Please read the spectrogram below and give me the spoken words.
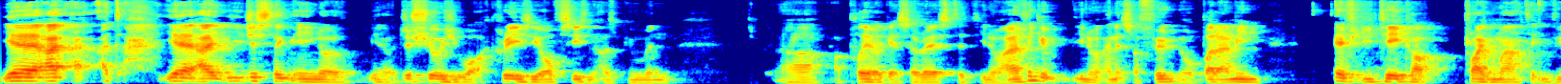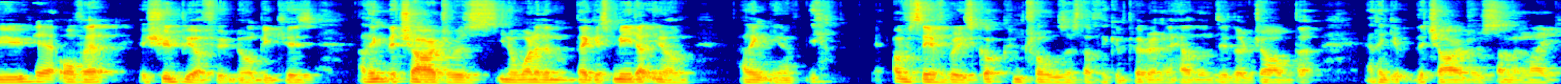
yeah, I, I, I, yeah, I, you just think you know, you know, just shows you what a crazy off season it has been when uh, a player gets arrested. You know, I think it, you know, and it's a footnote. But I mean, if you take a pragmatic view yeah. of it, it should be a footnote because I think the charge was, you know, one of the biggest made up. You know, I think you know, obviously everybody's got controls and stuff they can put in to help them do their job, but I think it, the charge was something like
